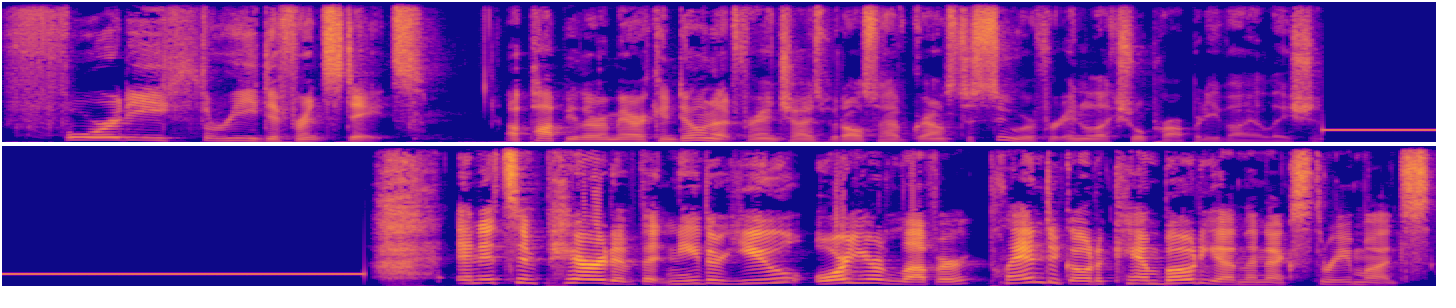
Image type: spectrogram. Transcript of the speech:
43 different states. A popular American donut franchise would also have grounds to sue her for intellectual property violation. And it's imperative that neither you or your lover plan to go to Cambodia in the next three months.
